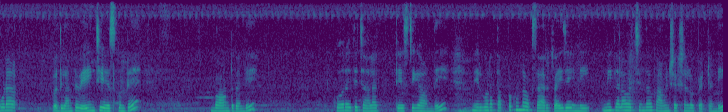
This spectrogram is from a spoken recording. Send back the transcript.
కూడా కొద్దిగా అంత వేయించి వేసుకుంటే బాగుంటుందండి. కూర అయితే చాలా టేస్టీగా ఉంది. మీరు కూడా తప్పకుండా ఒకసారి ట్రై చేయండి. మీకు ఎలా వచ్చిందో కామెంట్ సెక్షన్లో పెట్టండి.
